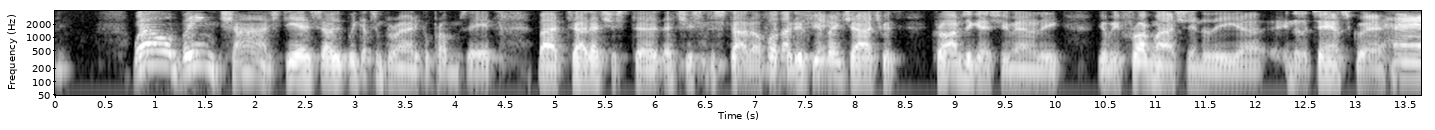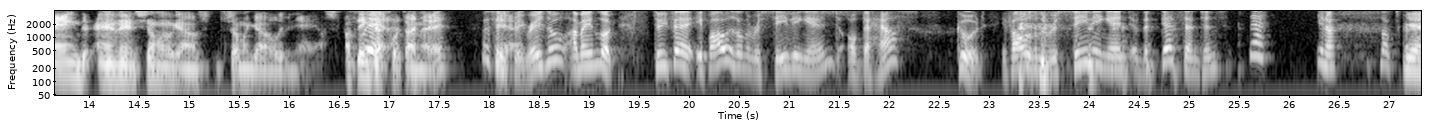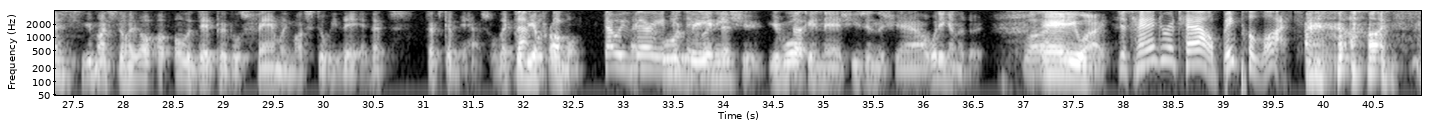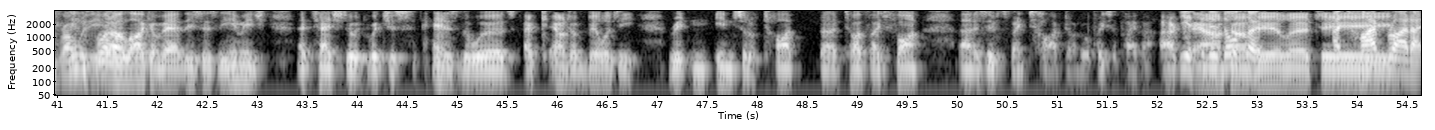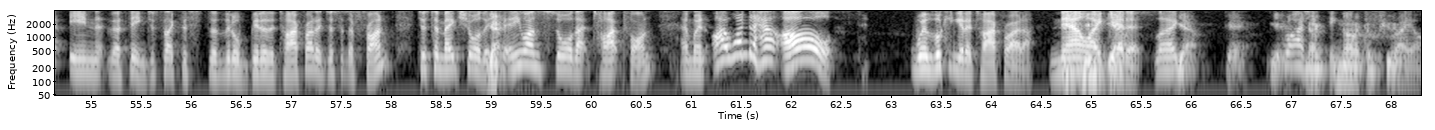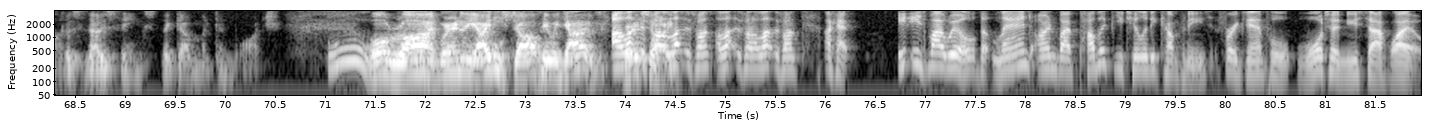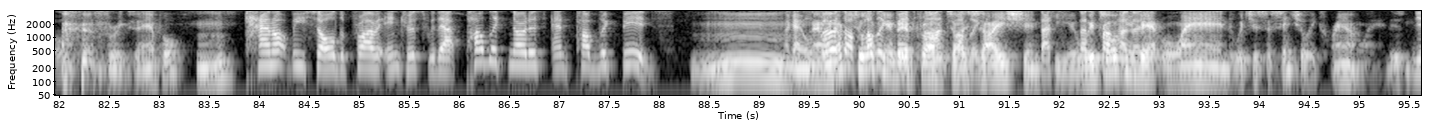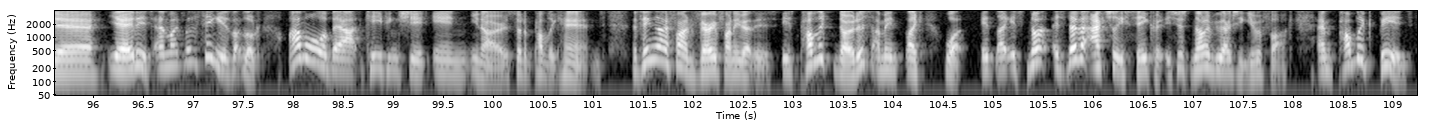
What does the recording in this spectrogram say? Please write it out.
Well, being charged, yeah. So we've got some grammatical problems there, but uh, that's just uh, that's just to start off Well, with. But if you've been charged with crimes against humanity, you'll be frog marched into the uh, into the town square, hanged, and then someone will go and someone go and live in your house. I think Yeah, that's what they mean. fair. That seems Yeah. pretty reasonable. I mean, look, to be fair, if I was on the receiving end of the house, good. If I was on the receiving end of the death sentence, eh, you know, not so great. Yeah, you might still all, all the dead people's family might still be there. That's that's going to be a hassle. That could That be a would be problem. That would be That very could interesting. be an it? issue. You walk So- in there, she's in the shower. What are you going to do? Well. Anyway, just hand her a towel. Be polite. I Wrong with you? what I like about this is the image attached to it, which is, has the words accountability written in sort of type uh, typeface font, uh, as if it's been typed onto a piece of paper. Yes, but there's also a typewriter in the thing, just like this, the little bit of the typewriter just at the front, just to make sure that if anyone saw that type font and went, I wonder how, oh, we're looking at a typewriter. Now I get Yeah. it. Like, Yeah, yeah, yeah. Writing No, things not a computer, because those things the government can watch. ooh. All right, we're into the 80s, Joel. Here we go. I like Very this one. I like this one. I like this one. I like this one. Okay. It is my will that land owned by public utility companies, for example, Water New South Wales, For example, hmm? cannot be sold to private interests without public notice and public bids. Mm. Hmm. Okay, well, now first we're not public talking about bids aren't public. privatisation That's- here. that's we're talking about land, which is essentially crown land, isn't it? Yeah, yeah, it is. And like, but the thing is, like, look, I'm all about keeping shit in, you know, sort of public hands. The thing that I find very funny about this is public notice. I mean, like, what? It like it's not. It's never actually secret. It's just none of you actually give a fuck. And public bids.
